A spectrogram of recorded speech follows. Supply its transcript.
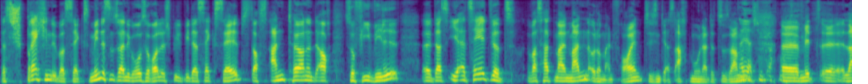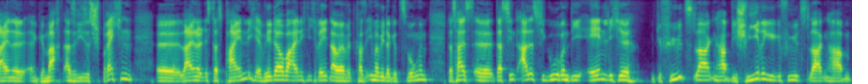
das Sprechen über Sex. Mindestens so eine große Rolle spielt wie der Sex selbst, das Antörnen auch Sophie will, äh, dass ihr erzählt wird, was hat mein Mann oder mein Freund, sie sind erst acht Monate zusammen, naja, stimmt, acht Monate. Äh, mit äh, Lionel äh, gemacht. Also dieses Sprechen, äh, Lionel ist das peinlich, er will darüber eigentlich nicht reden, aber er wird quasi immer wieder gezwungen. Das heißt, äh, das sind alles Figuren, die ähnliche Gefühlslagen haben, die schwierige Gefühlslagen haben.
